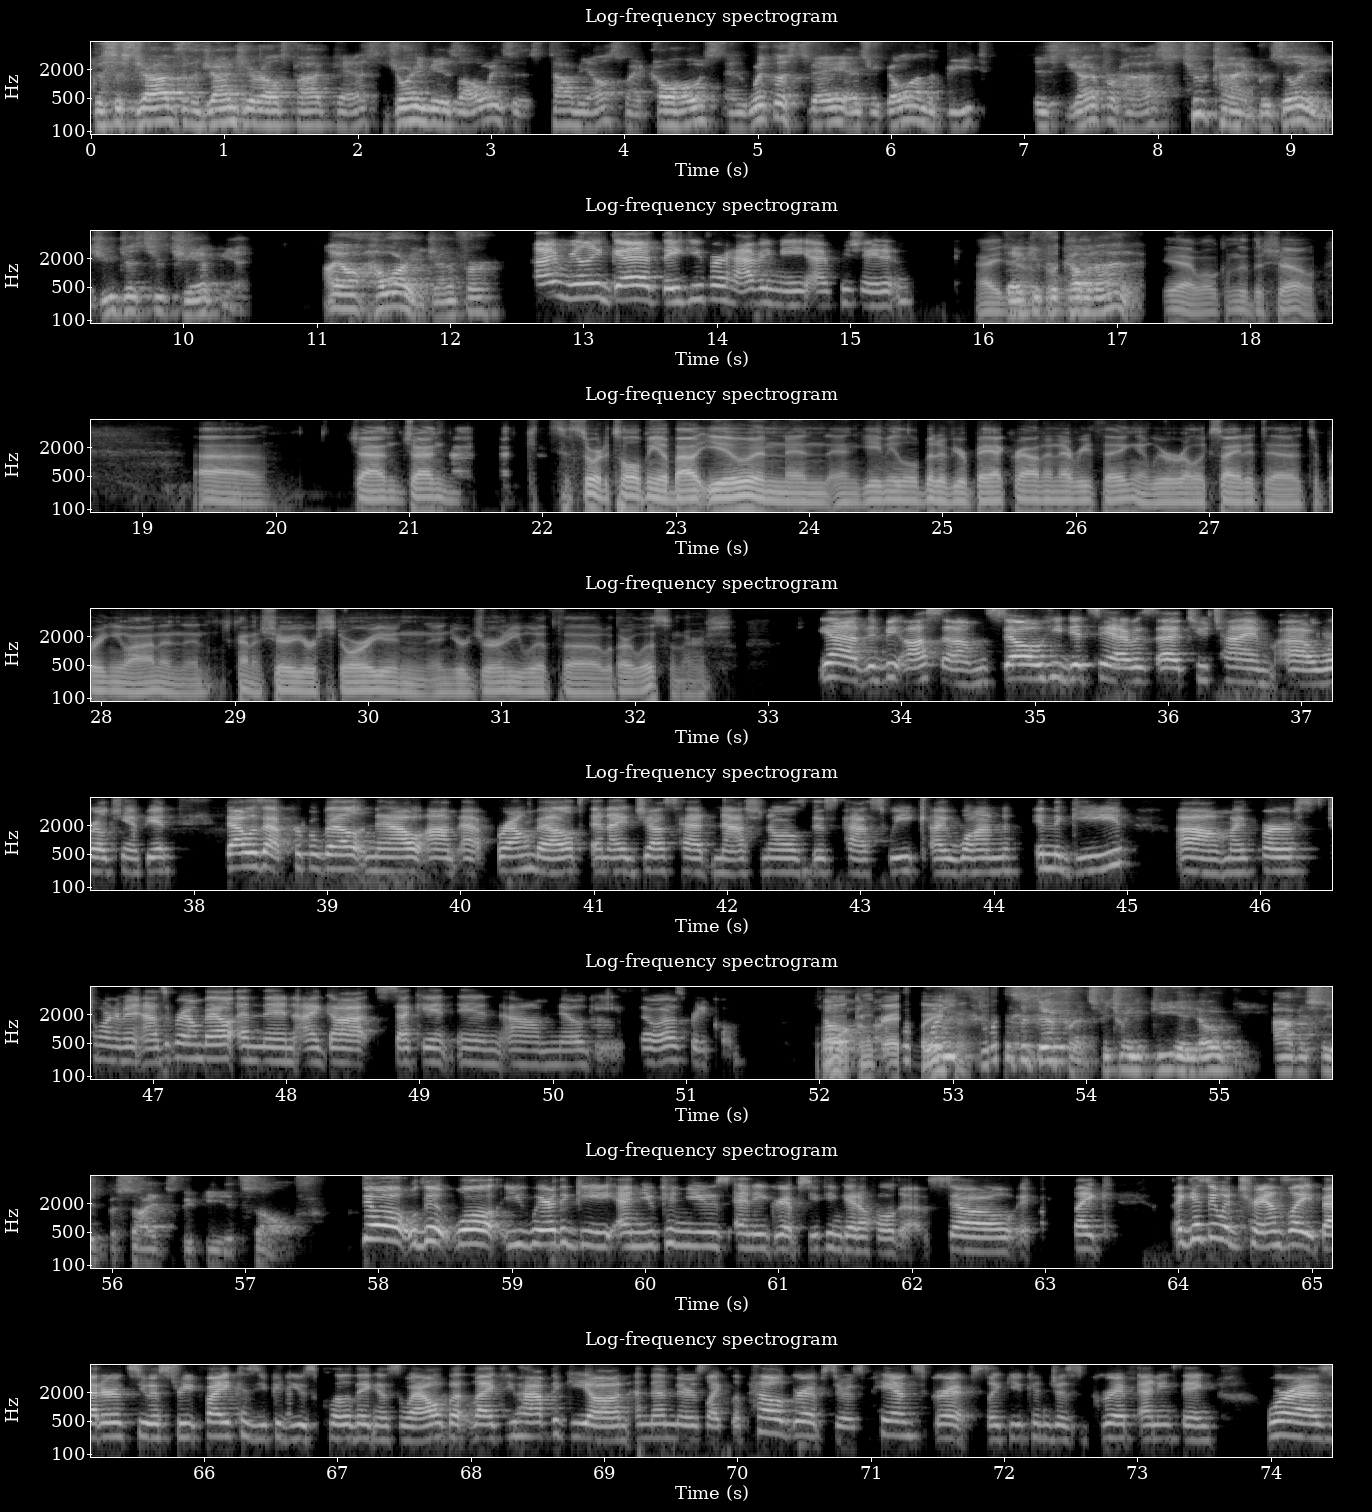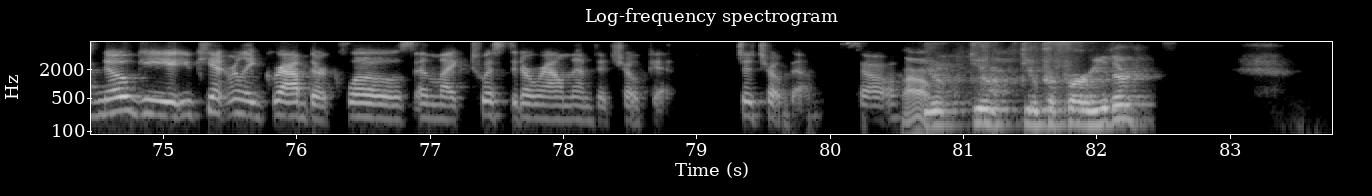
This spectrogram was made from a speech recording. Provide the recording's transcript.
This is John from the Johngy Podcast. Joining me as always is Tommy Else, my co-host, and with us today as we go on the beat is Jennifer Haas, two-time Brazilian Jiu-Jitsu champion. Hi, how are you, Jennifer? I'm really good. Thank you for having me. I appreciate it. Hi, Thank Jennifer. you for coming on. Yeah, welcome to the show. Uh, John, John sort of told me about you and and and gave me a little bit of your background and everything and we were real excited to to bring you on and, and kind of share your story and, and your journey with uh, with our listeners. Yeah that'd be awesome. So he did say i was a two-time uh, world champion. That was at purple belt now um, at brown belt and i just had nationals this past week. I won in the gi um, my first tournament as a brown belt and then i got second in um, nogi so that was pretty cool Oh, uh, congratulations. What is, what is the difference between gi and no gi? Obviously, besides the gi itself. So, the, well, you wear the gi and you can use any grips you can get a hold of. So, like, I guess it would translate better to a street fight because you could use clothing as well. But like, you have the gi on, and then there's like lapel grips, there's pants grips. Like, you can just grip anything. Whereas no gi, you can't really grab their clothes and like twist it around them to choke it, to choke them. So wow. you, do you do you prefer either?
